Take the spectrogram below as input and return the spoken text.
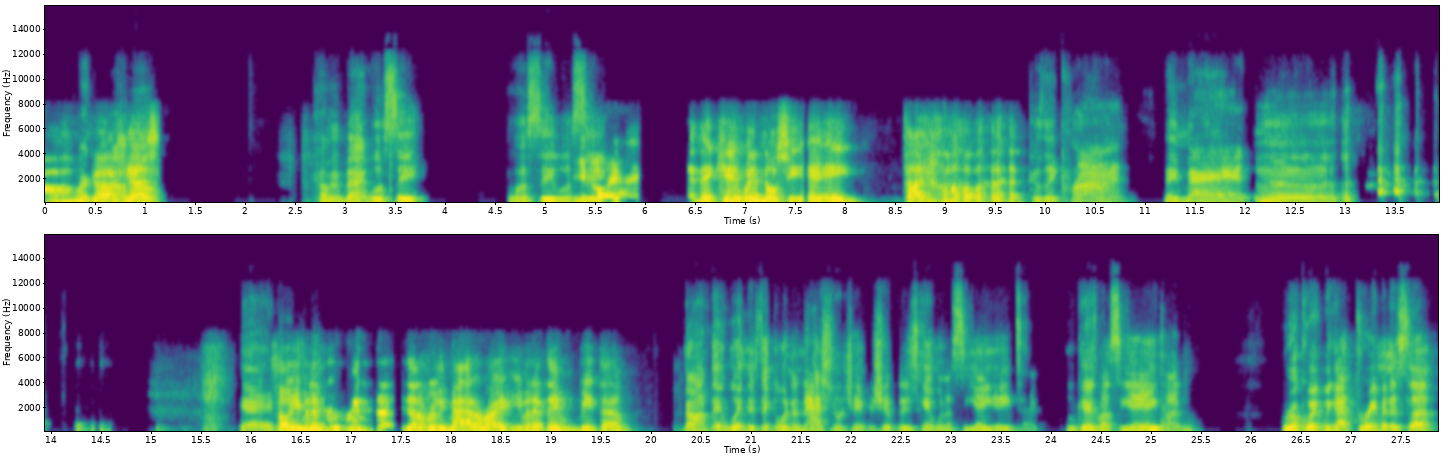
Oh my gosh, Uh-oh. yes. Coming back, we'll see. We'll see. We'll see. You know, and, and they can't win no CAA title. Because they crying. They mad. Yeah. so even if they win, it it doesn't really matter, right? Even if they beat them. no, if they win this, they can win a national championship. They just can't win a CAA title. Who cares about CAA title? Real quick, we got three minutes left.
